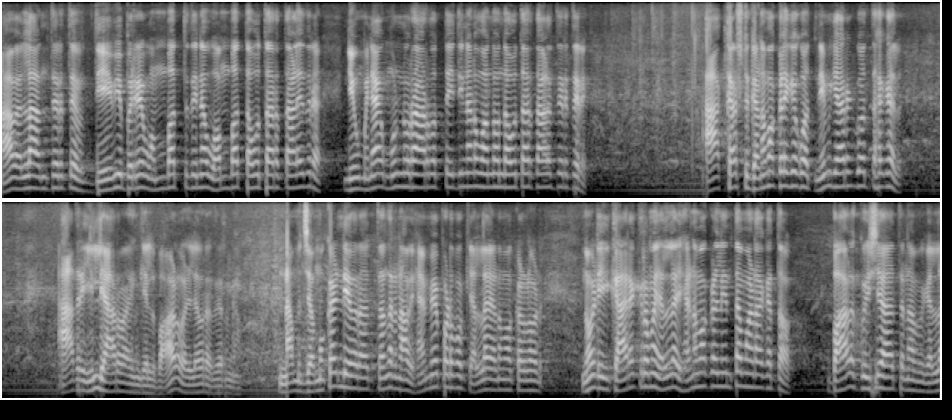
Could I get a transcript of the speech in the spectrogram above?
ನಾವೆಲ್ಲ ಅಂತಿರ್ತೇವೆ, ದೇವಿ ಬರೀ ಒಂಬತ್ತು ದಿನ ಒಂಬತ್ತು ಅವತಾರ ತಾಳಿದ್ರೆ, ನೀವು ಮನ್ಯಾಗ ಮುನ್ನೂರ ಅರವತ್ತೈದು ದಿನ ಒಂದೊಂದು ಅವತಾರ ತಾಳ್ತಿರ್ತೀರಿ. ಆ ಕಷ್ಟ ಗಣಮಕ್ಕಳಿಗೆ ಗೊತ್ತು, ನಿಮ್ಗೆ ಯಾರಿಗೂ ಗೊತ್ತಾಗಲ್ಲ. ಆದರೆ ಇಲ್ಲಿ ಯಾರು ಹಂಗಿಲ್ಲ ಭಾಳ ಒಳ್ಳೆಯವ್ರು ಅದ್ರ ನಾವು. ನಮ್ಮ ಜಮಖಂಡಿಯವ್ರು ಅಂತಂದ್ರೆ ನಾವು ಹೆಮ್ಮೆ ಪಡ್ಬೇಕು ಎಲ್ಲ ಹೆಣ್ಮಕ್ಳು ನೋಡಿ. ನೋಡಿ, ಈ ಕಾರ್ಯಕ್ರಮ ಎಲ್ಲ ಹೆಣ್ಮಕ್ಳು ನಿಂತ ಮಾಡಾಕತ್ತಾವ. ಭಾಳ ಖುಷಿ ಆಯ್ತು ನಮಗೆಲ್ಲ.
